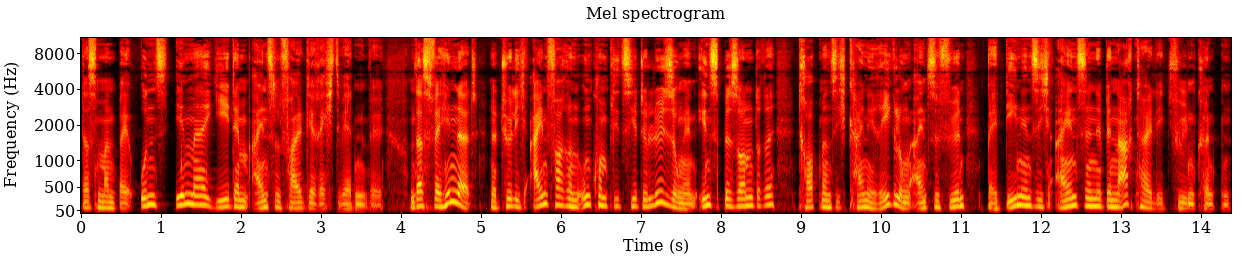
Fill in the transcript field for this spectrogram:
dass man bei uns immer jedem Einzelfall gerecht werden will. Und das verhindert natürlich einfache und unkomplizierte Lösungen. Insbesondere traut man sich keine Regelung einzuführen, bei denen sich Einzelne benachteiligt fühlen könnten.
